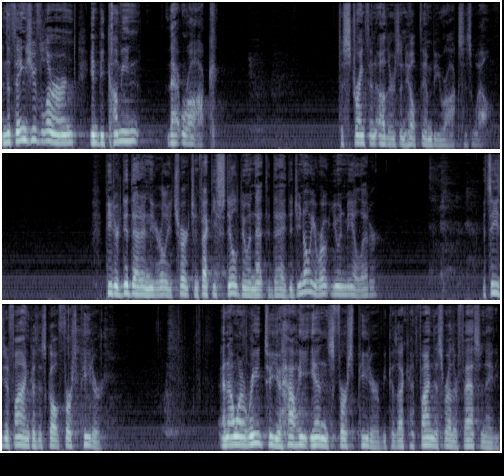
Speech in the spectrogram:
and the things you've learned in becoming that rock to strengthen others and help them be rocks as well. Peter did that in the early church. In fact, he's still doing that today. Did you know he wrote you and me a letter? It's easy to find because it's called 1 Peter. And I want to read to you how he ends 1 Peter because I find this rather fascinating.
